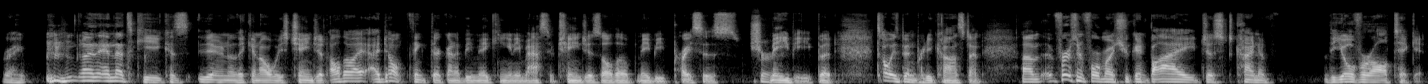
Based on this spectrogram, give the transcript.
Right, and, and, that's key because you know they can always change it. Although I, I don't think they're going to be making any massive changes. Although maybe prices, sure, maybe, but it's always been pretty constant. Um, first and foremost, you can buy just kind of the overall ticket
